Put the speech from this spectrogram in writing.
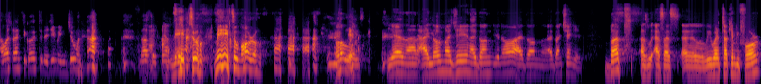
to the gym in, I was trying to go into the gym in June. Not September. me too. Me tomorrow. Always. Yeah, man. I love my gym. I don't, you know, I don't, I don't change it. But as we, as, as uh, we were talking before,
